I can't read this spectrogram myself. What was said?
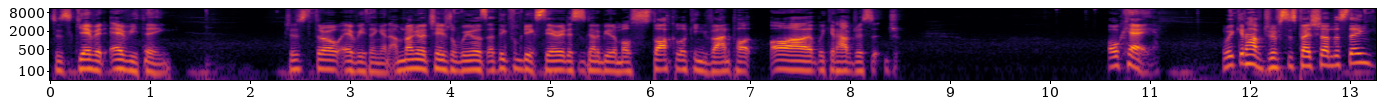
Just give it everything. Just throw everything in. I'm not going to change the wheels. I think from the exterior, this is going to be the most stock looking van pot. Oh, we can have just... Okay. We can have drift suspension on this thing.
